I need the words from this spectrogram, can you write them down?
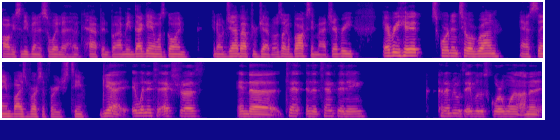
obviously Venezuela had happened. But I mean, that game was going, you know, jab after jab. It was like a boxing match. Every every hit scored into a run, and same vice versa for each team. Yeah, it went into extras in the tenth in the tenth inning, Colombia was able to score one on a.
